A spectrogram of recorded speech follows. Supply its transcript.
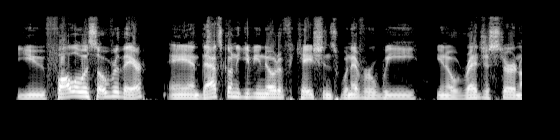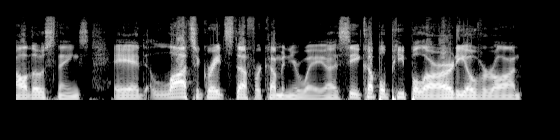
you follow us over there and that's going to give you notifications whenever we you know register and all those things. And lots of great stuff are coming your way. I see a couple people are already over on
